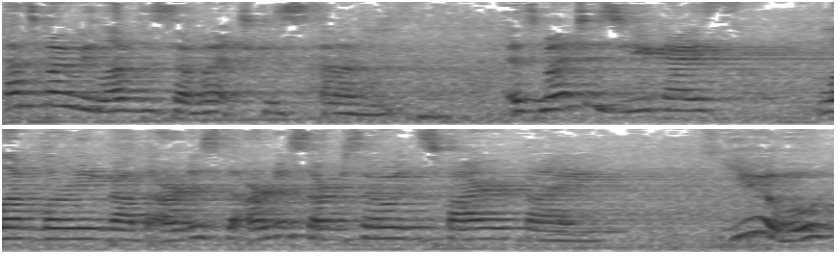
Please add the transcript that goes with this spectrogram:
that's why we love this so much. Because um, as much as you guys love learning about the artists, the artists are so inspired by you,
